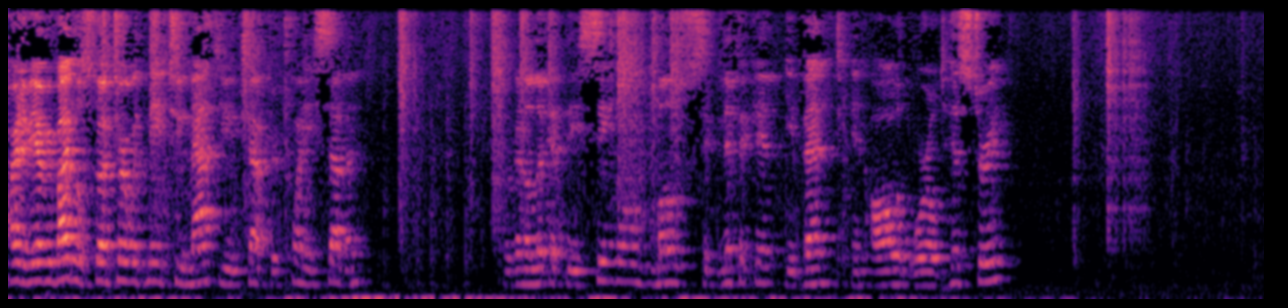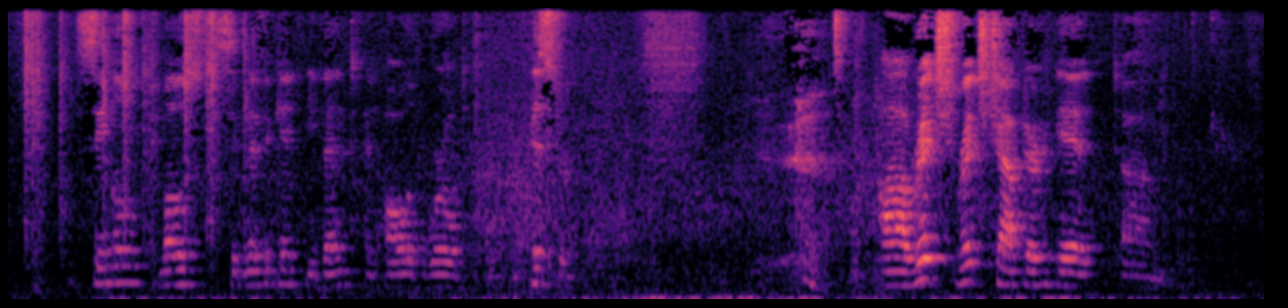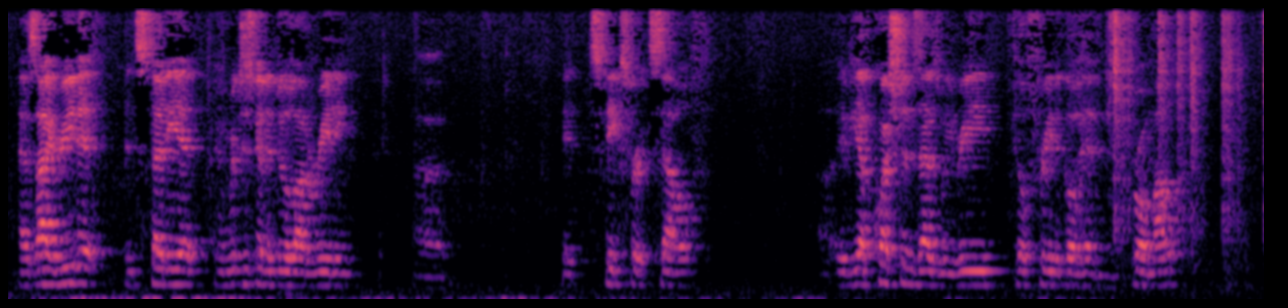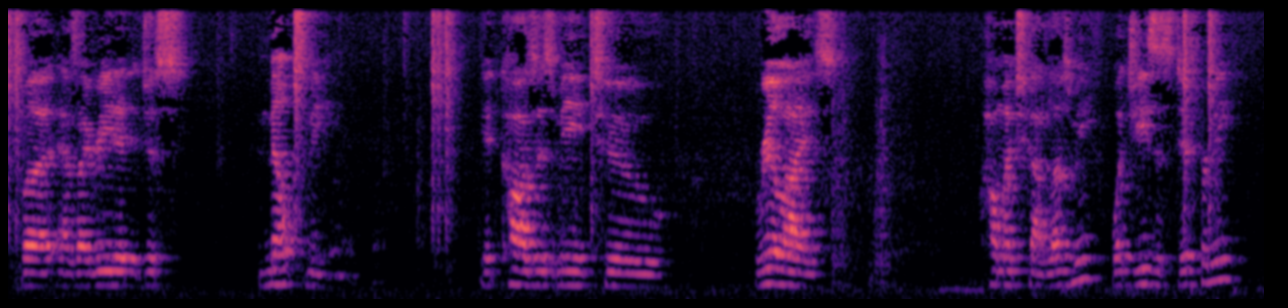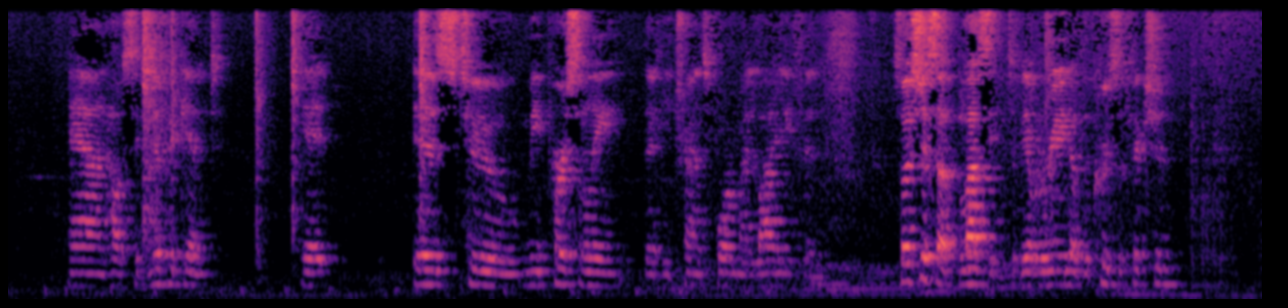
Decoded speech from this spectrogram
All right, if you have your Bibles, go and turn with me to Matthew chapter 27. We're going to look at the single most significant event in all of world history. Single most significant event in all of world history. Uh, rich, rich chapter. It, um, as I read it and study it, and we're just going to do a lot of reading. It speaks for itself. Uh, if you have questions as we read, feel free to go ahead and throw them out. But as I read it, it just melts me. It causes me to realize how much God loves me, what Jesus did for me, and how significant it is to me personally that He transformed my life. And so it's just a blessing to be able to read of the crucifixion.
